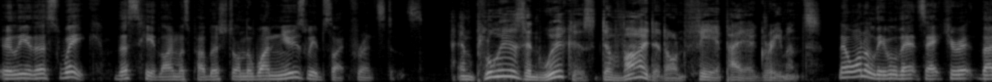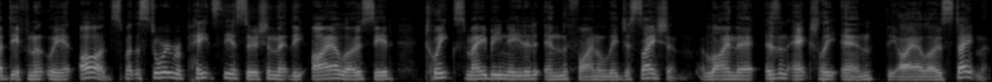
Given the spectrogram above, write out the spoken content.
Earlier this week, this headline was published on the One News website, for instance. Employers and workers divided on fair pay agreements. Now, on a level that's accurate, they're definitely at odds, but the story repeats the assertion that the ILO said tweaks may be needed in the final legislation, a line that isn't actually in the ILO's statement.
